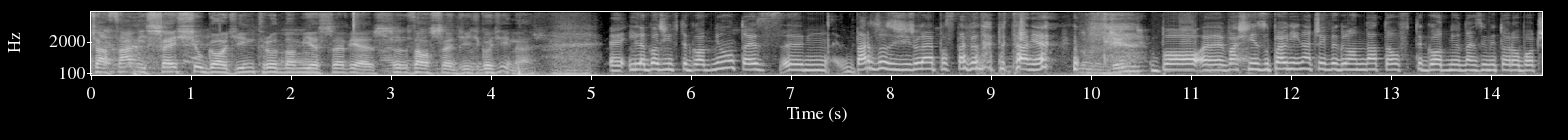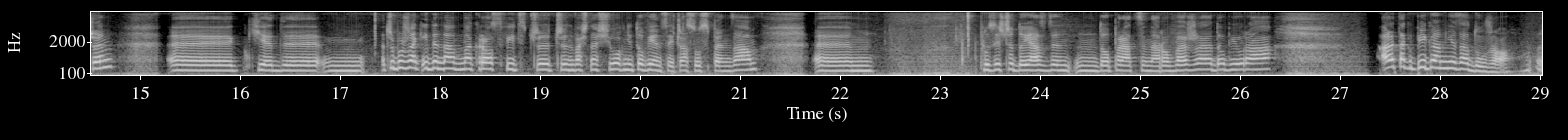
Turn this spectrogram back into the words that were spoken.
czasami sześciu godzin trudno mi jeszcze, wiesz, zaoszczędzić godzinę. E, Ile godzin w tygodniu? To jest bardzo źle postawione pytanie, Dobrze, dziennie? bo e, właśnie zupełnie inaczej wygląda to w tygodniu, nazwijmy to roboczym, e, kiedy, znaczy może jak idę na, na crossfit czy, czy właśnie na siłownię, to więcej czasu spędzam. Plus jeszcze dojazdy mm, do pracy na rowerze, do biura, ale tak biegam nie za dużo. Yy,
